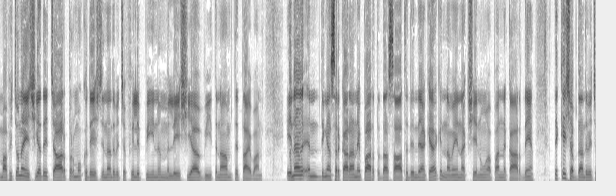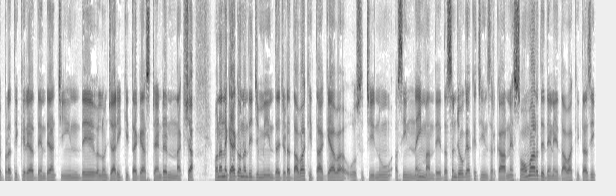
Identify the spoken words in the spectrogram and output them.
ਮਾਫੀ ਚਾਹਨਾ ਏਸ਼ੀਆ ਦੇ ਚਾਰ ਪ੍ਰਮੁੱਖ ਦੇਸ਼ ਜਿਨ੍ਹਾਂ ਦੇ ਵਿੱਚ ਫਿਲੀਪੀਨ, ਮਲੇਸ਼ੀਆ ਵੀਅਤਨਾਮ ਤੇ ਤਾਇਵਾਨ। ਇਹਨਾਂ ਦੀਆਂ ਸਰਕਾਰਾਂ ਨੇ ਭਾਰਤ ਦਾ ਸਾਥ ਦਿੰਦਿਆਂ ਕਿਹਾ ਕਿ ਨਵੇਂ ਨਕਸ਼ੇ ਨੂੰ ਆਪਾਂ ਨਕਾਰਦੇ ਹਾਂ। ਤਿੱਖੇ ਸ਼ਬਦਾਂ ਦੇ ਵਿੱਚ ਪ੍ਰਤੀਕਿਰਿਆ ਦਿੰਦਿਆਂ ਚੀਨ ਦੇ ਵੱਲੋਂ ਜਾਰੀ ਕੀਤਾ ਗਿਆ ਸਟੈਂਡਰਡ ਨਕਸ਼ਾ। ਉਹਨਾਂ ਨੇ ਕਿਹਾ ਕਿ ਉਹਨਾਂ ਦੀ ਜ਼ਮੀਨ ਦਾ ਜਿਹੜਾ ਦਾਵਾ ਕੀਤਾ ਗਿਆ ਵਾ, ਉਸ ਚੀਜ਼ ਨੂੰ ਅਸੀਂ ਨਹੀਂ ਮੰਨਦੇ। ਦੱਸਣਯੋਗ ਹੈ ਕਿ ਚੀਨ ਸਰਕਾਰ ਨੇ ਸੋਮਵਾਰ ਦੇ ਦਿਨ ਇਹ ਦਾਵਾ ਕੀਤਾ ਸੀ।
